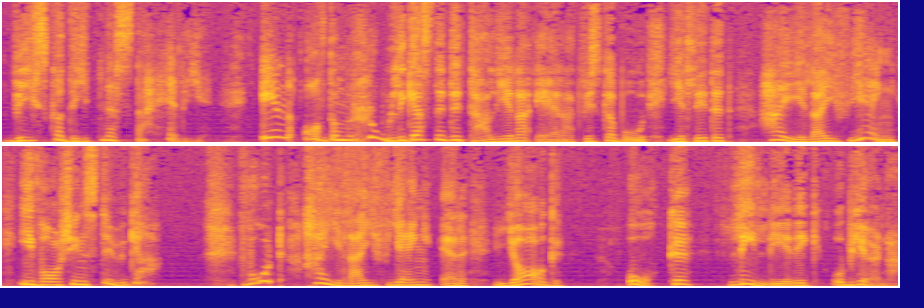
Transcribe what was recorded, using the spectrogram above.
Vi ska dit nästa helg. En av de roligaste detaljerna är att vi ska bo i ett litet highlife-gäng i varsin stuga. Vårt highlife-gäng är jag, Åke, Lill-Erik och Björna.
